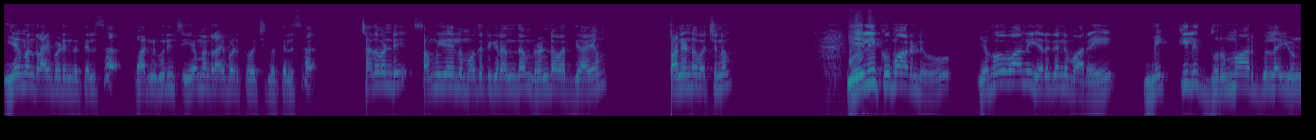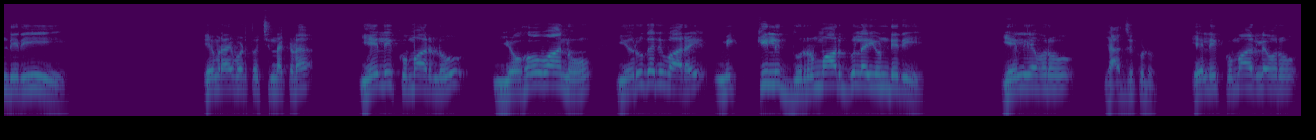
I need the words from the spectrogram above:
ఏమని రాయబడిందో తెలుసా? వారిని గురించి ఏమని రాయబడుతూ వచ్చిందో తెలుసా? చదవండి. సమూహేలు మొదటి గ్రంథం రెండవ అధ్యాయం పన్నెండవ వచనం. ఏలి కుమారులు యహోవాను ఎరగని వారై మిక్కిలి దుర్మార్గులయుండిరి ఏం రాయబడుతూ వచ్చింది అక్కడ? ఏలి కుమారులు యహోవాను ఎరుగని వారై మిక్కిలి దుర్మార్గులయుండిరి. ఏలి ఎవరు? యాజకుడు. ఏలి కుమారులు ఎవరు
